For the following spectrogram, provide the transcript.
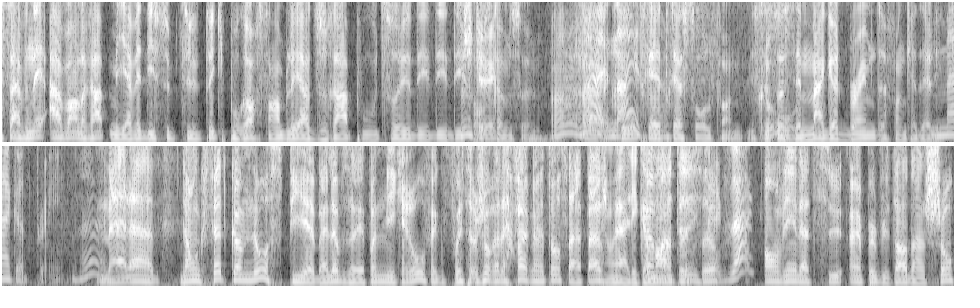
ça venait avant le rap, mais il y avait des subtilités qui pourraient ressembler à du rap ou, tu sais, des, des, choses comme ça. Ah, Ouais, Cool. nice. Très, très soul funk. Mais c'est Cool. ça, c'était Maggot Brain de Funkadelic. Maggot Brain. Ah. Malade. Donc, faites comme nous. Puis euh, ben là, vous avez pas de micro, fait que vous pouvez toujours aller faire un tour sur la page. Ouais, allez commenter commenter. ça. Exact. On revient là-dessus un peu plus tard dans le show.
